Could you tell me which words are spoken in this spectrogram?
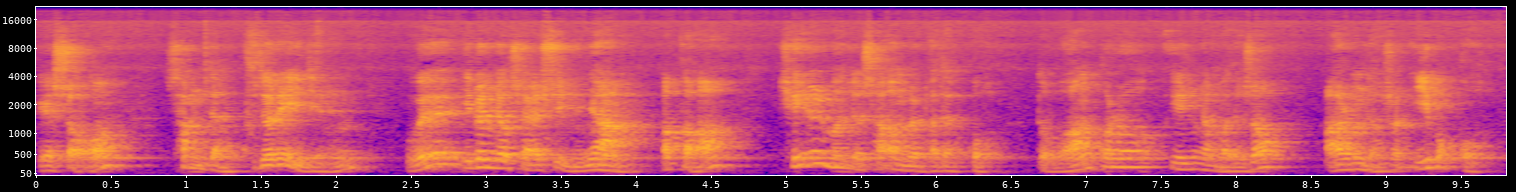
그래서 3장 9절에 이제는 왜 이런 역사를 할수 있느냐? 아까 제일 먼저 사함을 받았고 또 왕권으로 인정받아서 아름다워서 입었고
